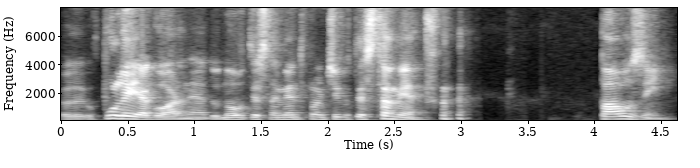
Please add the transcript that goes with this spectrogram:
Eu pulei agora, né, do Novo Testamento para o Antigo Testamento. Pausem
